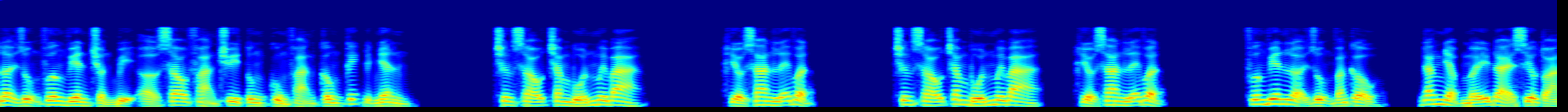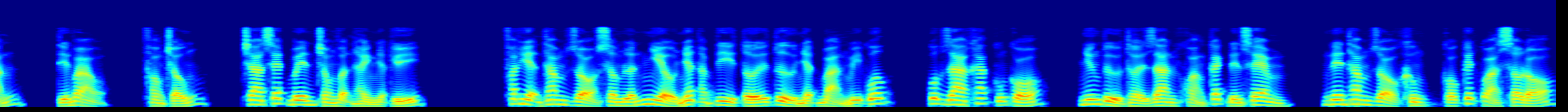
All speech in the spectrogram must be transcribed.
lợi dụng phương viên chuẩn bị ở sau phản truy tung cùng phản công kích địch nhân chương 643. hiểu san lễ vật chương 643. hiểu san lễ vật phương viên lợi dụng văn cầu, đăng nhập mấy đài siêu toán, tiến vào, phòng chống, tra xét bên trong vận hành nhật ký phát hiện thăm dò xâm lấn nhiều nhất ập đi tới từ nhật bản, mỹ quốc quốc gia khác cũng có, nhưng từ thời gian khoảng cách đến xem, nên thăm dò không có kết quả sau đó,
